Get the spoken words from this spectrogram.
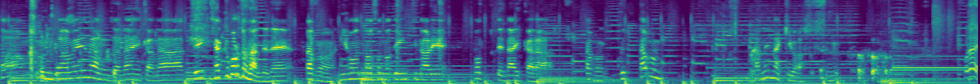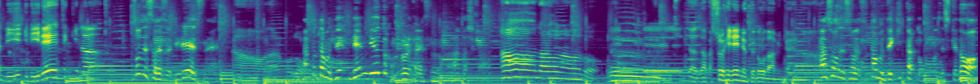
多分ダメなんじゃないかな。で、100ボルトなんでね、多分日本のその電気のあれ取ってないから、多分ぐ多分ダメな気はする。これはリリレー的な？そうです、そうです、リレーですね。ああ、なるほどあ。と多分で電流とかも取れたりするのかな、確か。ああ、なるほど、なるほど。えうんー、じゃあ、なんか消費電力どうだみたいな。あ、そうです、そうです。多分できたと思うんですけど、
